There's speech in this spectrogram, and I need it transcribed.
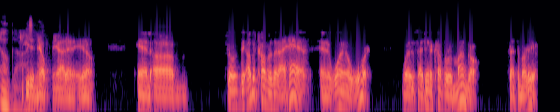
Oh God. He didn't help me out any, you know, and um, so the other cover that I had, and it won an award, was I did a cover of Mongo, Santamaria.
